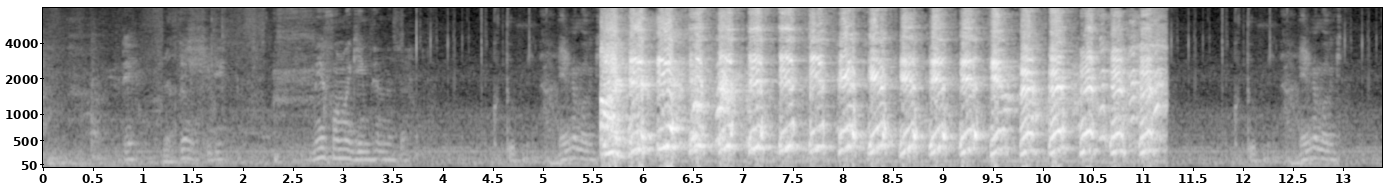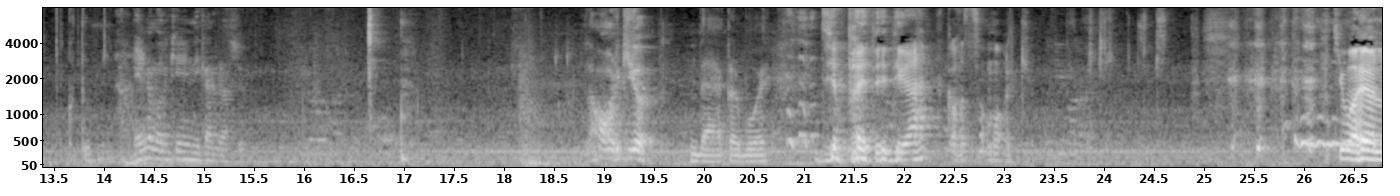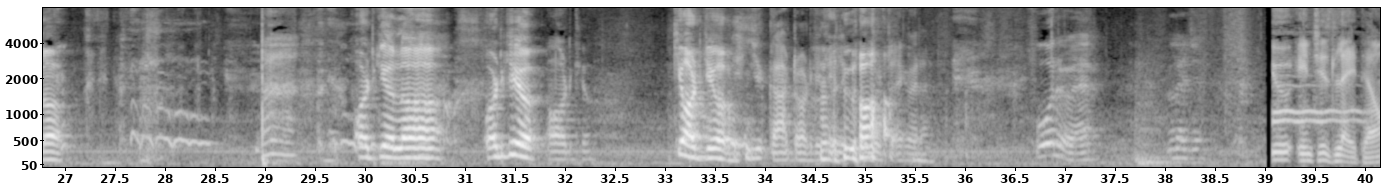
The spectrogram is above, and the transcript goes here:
मेरो फोनमा गेम खेल्नु छ। हेर्न मैले ब्याकर बोय जे पाइ त्यही दिगा कसम अड्क्यो के भयो ल अड्क्यो ल अड्क्यो अड्क्यो के अड्क्यो यो काट अड्क्यो ल। ट्राई गर फोर हो यार Few inches later.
